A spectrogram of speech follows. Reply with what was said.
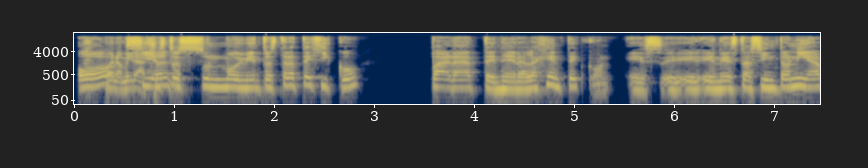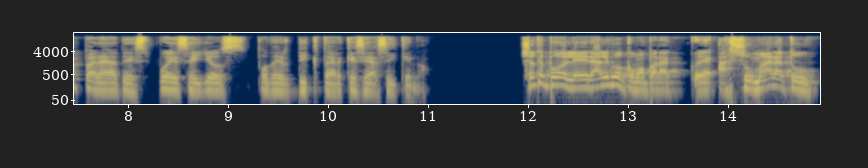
O bueno, mira, si esto es un movimiento estratégico para tener a la gente con es, eh, eh, en esta sintonía para después ellos poder dictar que sea así que no. Yo te puedo leer algo como para eh, asumar a tu,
